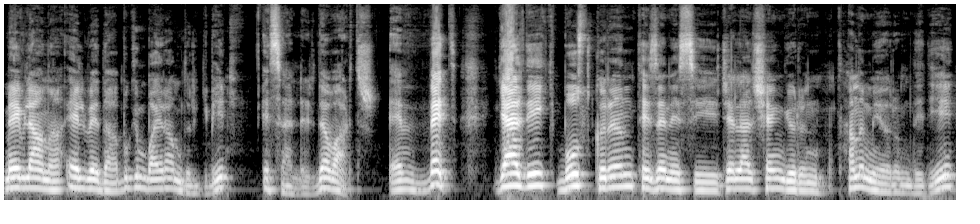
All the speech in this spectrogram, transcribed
Mevlana, Elveda, bugün bayramdır gibi eserleri de vardır. Evet geldik Bozkır'ın tezenesi Celal Şengör'ün tanımıyorum dediği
